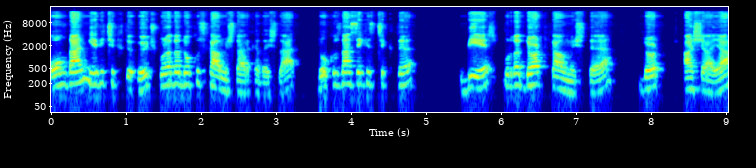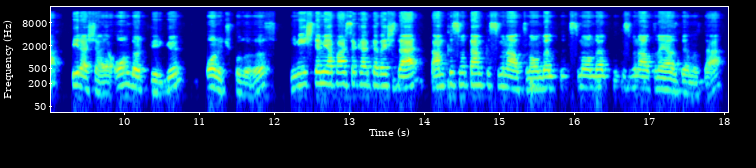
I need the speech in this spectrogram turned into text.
10'dan 7 çıktı 3. Burada 9 kalmıştı arkadaşlar. 9'dan 8 çıktı 1. Burada 4 kalmıştı. 4 aşağıya 1 aşağıya 14,13 buluruz. Yine işlemi yaparsak arkadaşlar tam kısmı tam kısmın altına ondalıklı kısmı ondalıklı kısmın altına yazdığımızda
